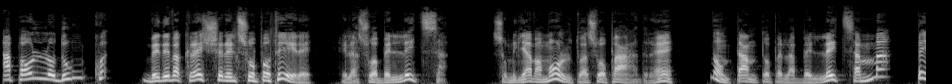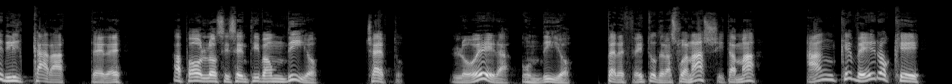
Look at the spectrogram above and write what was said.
Apollo dunque vedeva crescere il suo potere e la sua bellezza. Somigliava molto a suo padre, eh? non tanto per la bellezza, ma per il carattere. Apollo si sentiva un dio. Certo, lo era un dio, per effetto della sua nascita, ma anche vero che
